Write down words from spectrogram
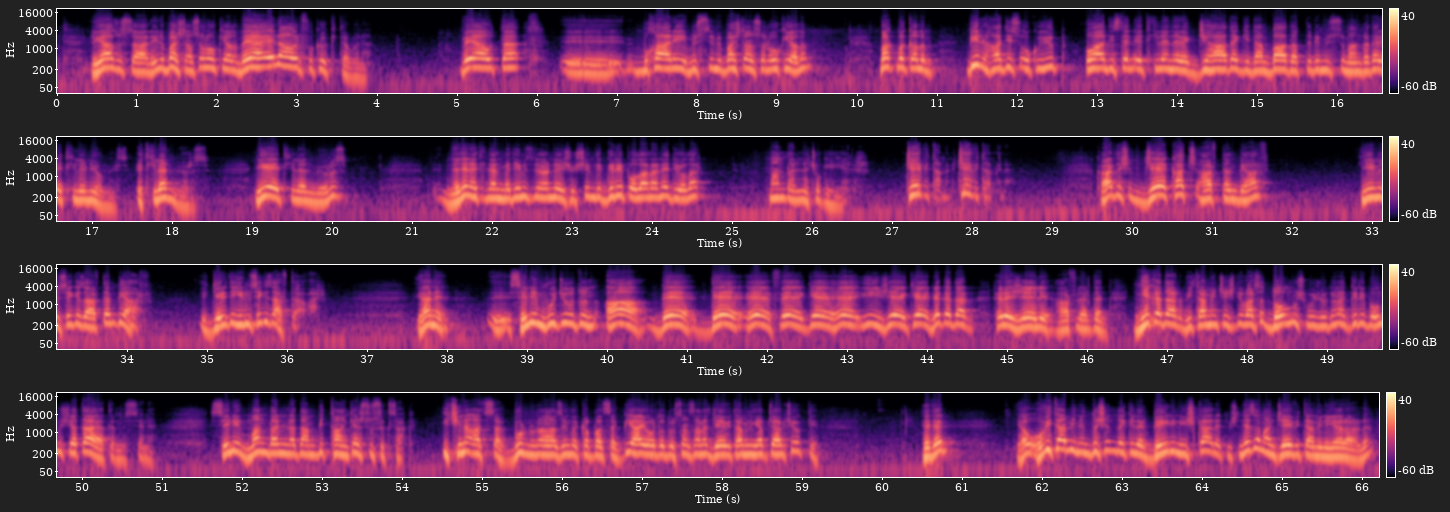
Riyazu Salihini baştan sona okuyalım. Veya en ağır fıkıh kitabını. Veyahut da e, Bukhari, Müslim'i baştan sona okuyalım. Bak bakalım bir hadis okuyup o hadisten etkilenerek cihada giden Bağdatlı bir Müslüman kadar etkileniyor muyuz? Etkilenmiyoruz. Niye etkilenmiyoruz? Neden etkilenmediğimizin örneği şu. Şimdi grip olana ne diyorlar? Mandalina çok iyi gelir. C vitamini, C vitamini. Kardeşim C kaç harften bir harf? 28 harften bir harf. E, geride 28 harf daha var. Yani e, senin vücudun A, B, D, E, F, G, H, I, J, K ne kadar hereceli harflerden ne kadar vitamin çeşidi varsa dolmuş vücuduna grip olmuş yatağa yatırmış seni. Seni mandalinadan bir tanker su sıksak, içine açsak, burnunu ağzını da kapatsak, bir ay orada dursan sana C vitamini yapacağı bir şey yok ki. Neden? Ya o vitaminin dışındakiler beynini işgal etmiş. Ne zaman C vitamini yararlı?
